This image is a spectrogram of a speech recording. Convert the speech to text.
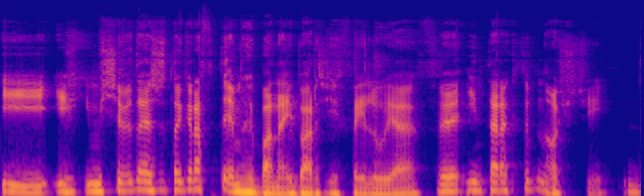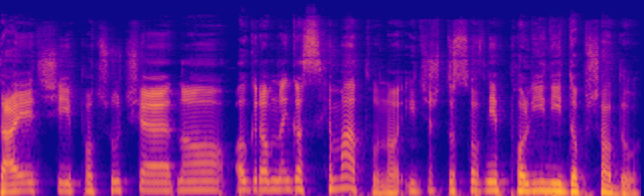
I, i, I mi się wydaje, że ta gra w tym chyba najbardziej failuje, w interaktywności. Daje ci poczucie, no, ogromnego schematu, no, idziesz dosłownie po linii do przodu.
